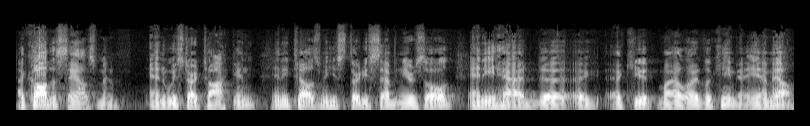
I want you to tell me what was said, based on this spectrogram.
I called the salesman and we start talking and he tells me he's 37 years old and he had uh, acute myeloid leukemia aml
